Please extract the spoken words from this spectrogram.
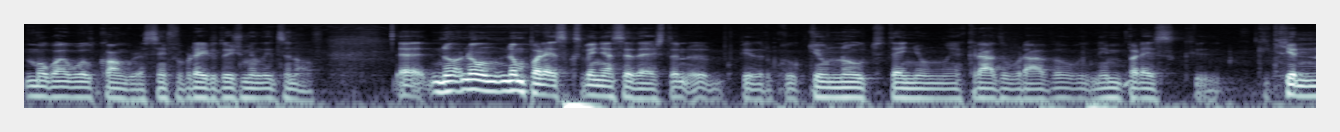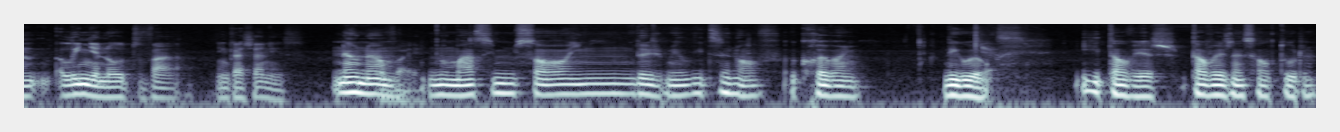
Mobile World Congress em fevereiro de 2019. Eh, não, não, não me parece que venha a ser desta, eh, Pedro, que, que um Note tenha um ecrã dobrável. Nem me parece que, que, que a, a linha Note vá encaixar nisso. Não, não, vai? no máximo só em 2019, a correr bem, digo eu. Yes. E talvez, talvez nessa altura.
